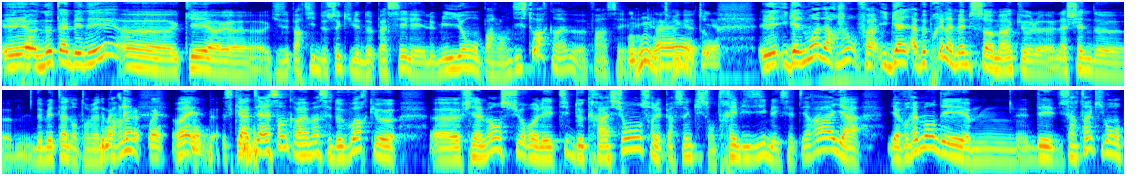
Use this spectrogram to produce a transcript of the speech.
et euh, Nota Bene, euh, qui est euh, qui fait partie de ceux qui viennent de passer les, le million en parlant d'histoire quand même. Enfin, c'est mmh, truc Et il gagne moins d'argent. Enfin, il gagne à peu près la même somme hein, que la chaîne de, de métal dont on vient de, parler. Ouais. Ce qui est intéressant quand même, hein, c'est de voir que euh, finalement sur les types de création, sur les personnes qui sont très visibles, etc. Il y a il y a vraiment des hum, des certains qui vont.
